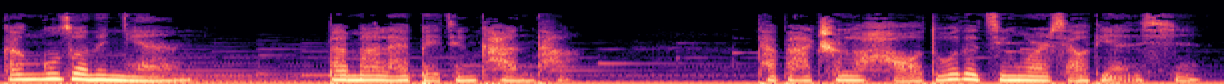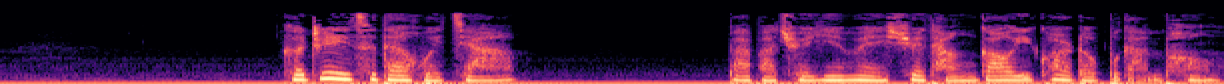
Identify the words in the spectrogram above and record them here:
刚工作那年，爸妈来北京看他，他爸吃了好多的京味小点心。可这一次带回家。爸爸却因为血糖高，一块都不敢碰了。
